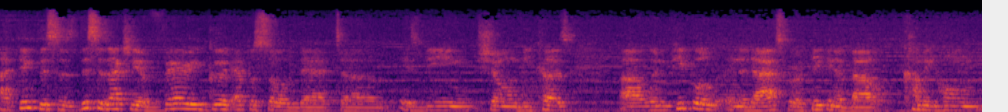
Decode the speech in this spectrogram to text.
I think this is this is actually a very good episode that um, is being shown because uh, when people in the diaspora are thinking about coming home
